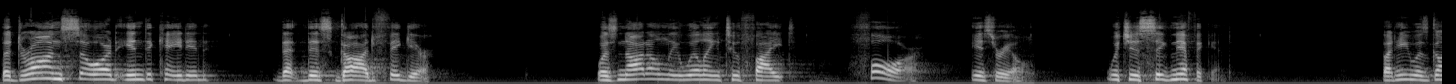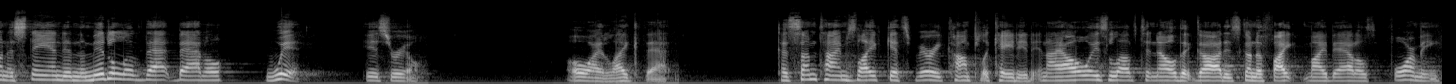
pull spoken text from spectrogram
The drawn sword indicated that this God figure was not only willing to fight for Israel, which is significant, but he was going to stand in the middle of that battle with Israel. Oh, I like that. Because sometimes life gets very complicated, and I always love to know that God is going to fight my battles for me.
